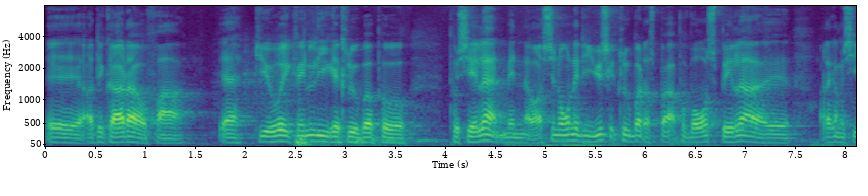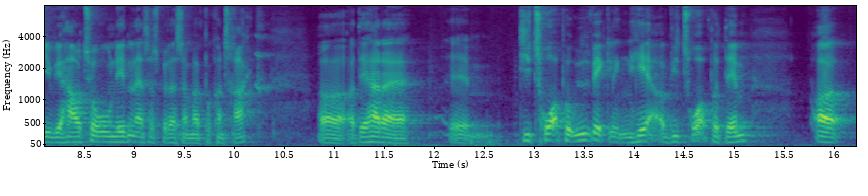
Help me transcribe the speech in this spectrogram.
øh, og det gør der jo fra ja, de øvrige kvindeliga-klubber på, på Sjælland, men også nogle af de jyske klubber, der spørger på vores spillere. Øh, og der kan man sige, at vi har jo to 19-landsholdsspillere, som er på kontrakt, og, og det har der... Øh, de tror på udviklingen her, og vi tror på dem. Og,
